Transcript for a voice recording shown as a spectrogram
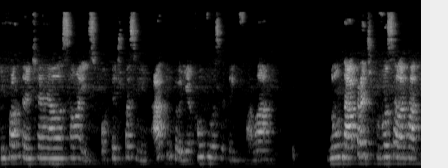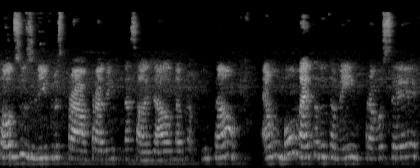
importante é em relação a isso, porque, tipo assim, a tutoria, como você tem que falar, não dá pra, tipo, você levar todos os livros pra dentro da sala de aula, pra... Então, é um bom método também pra você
